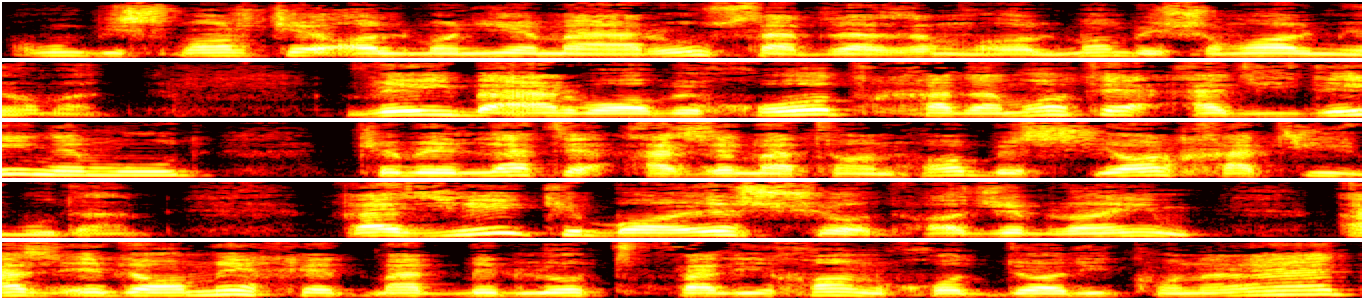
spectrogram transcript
اون بیسمارک آلمانی معروف صدر آلمان به شمار می آمد وی به ارباب خود خدمات عدیده نمود که به علت عظمت آنها بسیار خطیر بودند. قضیه که باعث شد حاج ابراهیم از ادامه خدمت به لطف خان خودداری کند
